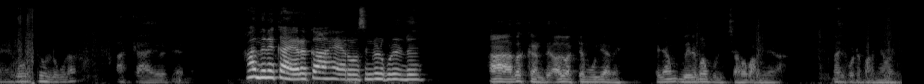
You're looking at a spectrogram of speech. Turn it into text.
എയർപോർട്ടിനുള്ളിൽ കൂടെ ആ കയറിട്ടായിരുന്നു അതിനെ കയറൊക്കെ ആ ഹെയർ റോസിന്റെ കൂടെ ഉണ്ട്? ആ അതൊക്കെ ഉണ്ട്. അത് ഒറ്റമൂലിയാണ്. ഞാൻ വരുമ്പോൾ വിളിച്ചാ അപ്പോൾ പറഞ്ഞുതരാം. ആയിക്കോട്ടെ പറഞ്ഞാൽ മതി.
